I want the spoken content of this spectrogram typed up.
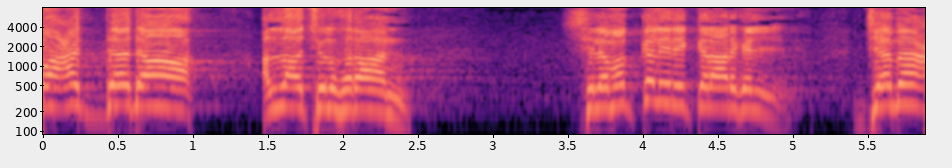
வஅத்ததா. அல்லாஹ் சொல்கிறான் சில மக்கள் இருக்கிறார்கள் ஜமஅ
